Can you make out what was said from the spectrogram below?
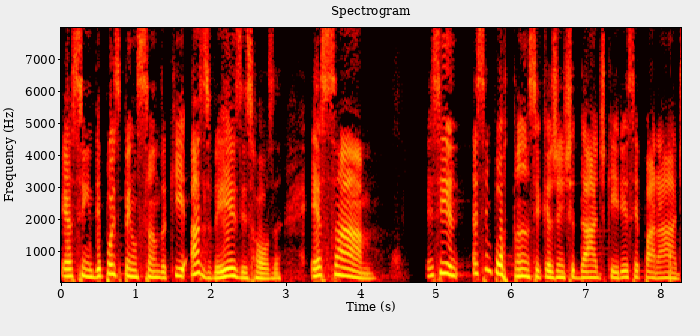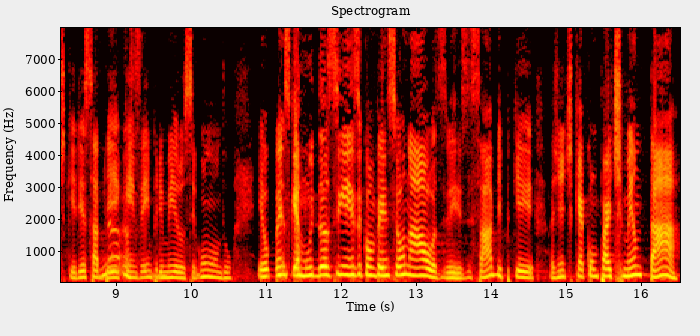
é assim, depois pensando aqui, às vezes, Rosa, essa esse, essa importância que a gente dá de querer separar, de querer saber Não, quem vem primeiro ou segundo, eu penso que é muito da ciência convencional, às vezes, sabe? Porque a gente quer compartimentar.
